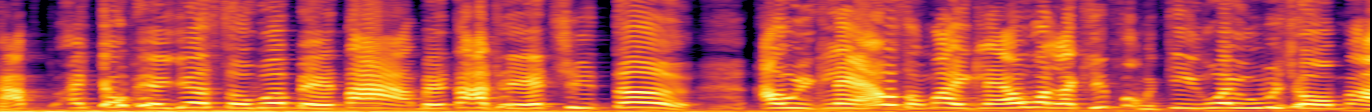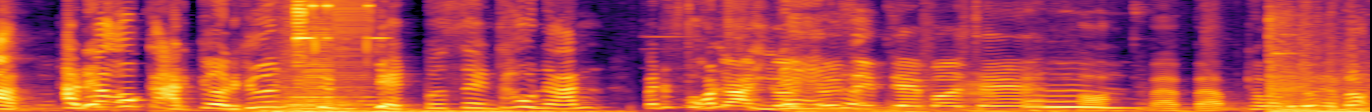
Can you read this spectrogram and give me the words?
ครับ ไอ้เจ้าเพลเยอร์เซิร์ฟเวอร์เบต้าเบต้าเทสชีเตอร์ เอาอีกแล้วส่งมาอีกแล้ววันละคลิปของจริงเว้ยคุณผู้ชมอะ อันนี้โอกาสเกิดขึ้น 17%เท่านั้น เป็นฟอนต์กาสีเกิแดดงขึ้นด้วสิบเจ็ดเปอร์เซ็นต์อ๋อแป๊บแป๊บทำไมไปดูเอ็มแล้ว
